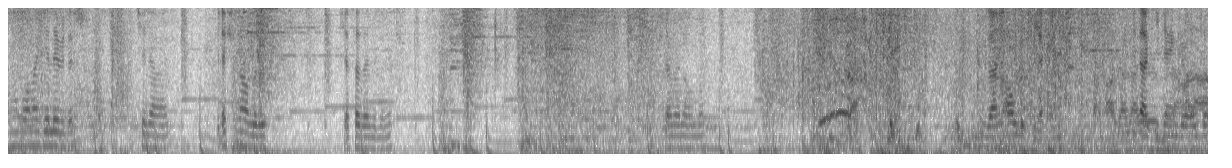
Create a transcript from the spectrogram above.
Ama bana gelebilir. İkili al. Flash'ını alırız. Kesebiliriz. 3 level oldu. Güzel aldık flash'ını. Bir dahaki gang öldü.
